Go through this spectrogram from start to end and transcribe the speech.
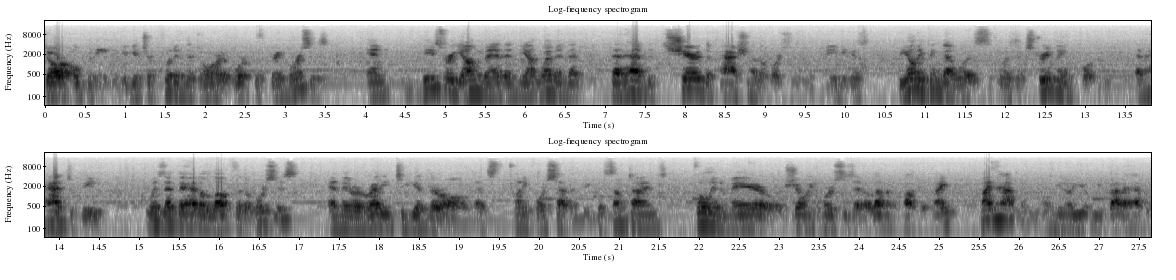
door opening, and you get your foot in the door to work with great horses. And these were young men and young women that, that had shared the passion of the horses with me because the only thing that was was extremely important and had to be was that they had a love for the horses and they were ready to give their all. That's 24/7 because sometimes foaling a mare or showing horses at 11 o'clock at night might happen, and you know you you've got to have the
